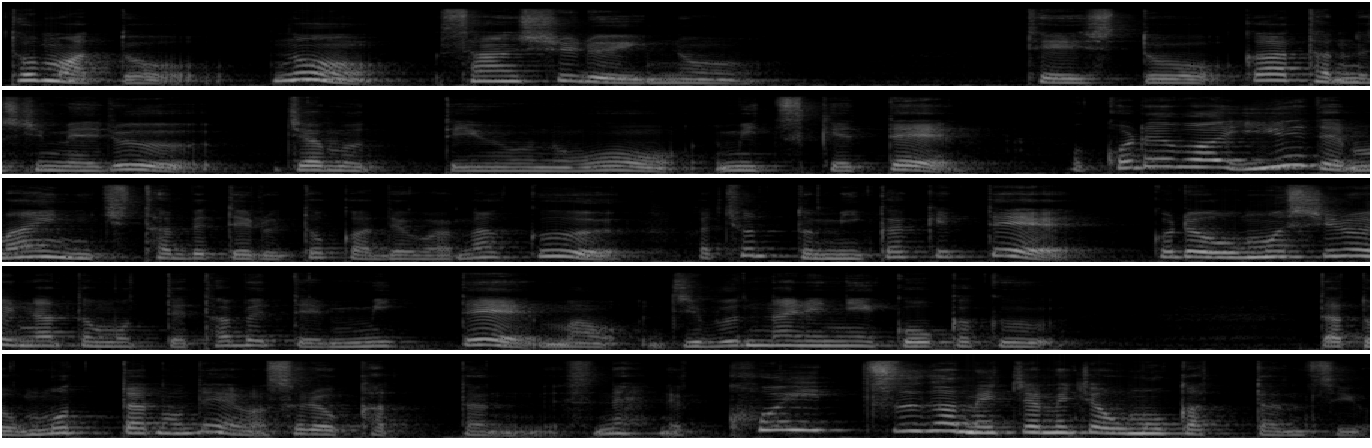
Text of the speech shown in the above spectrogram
トマトの3種類のテイストが楽しめるジャムっていうのを見つけてこれは家で毎日食べてるとかではなくちょっと見かけてこれ面白いなと思って食べてみて、まあ、自分なりに合格だと思ったので、まあ、それを買ったんですね。でこいつがめちゃめちゃ重かったんですよ。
